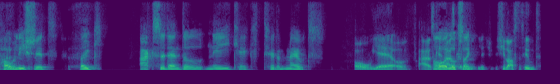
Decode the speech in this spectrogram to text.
holy shit! Like accidental knee kick to the mouth. oh yeah, of Asuka. Oh, it Asuka looks like- she lost a tooth.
